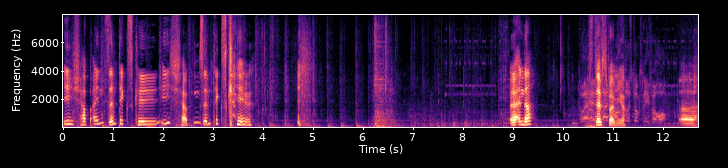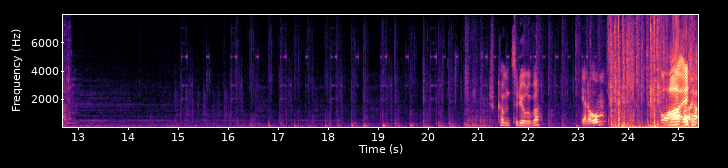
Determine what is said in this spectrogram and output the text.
Ich hab einen Semtex-Kill. Ich hab einen Semtex-Kill. äh, Ender. Steps bei mir. Äh. Ich komme zu dir rüber. Ja, da oben. Oh, Alter.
